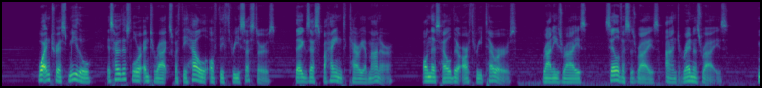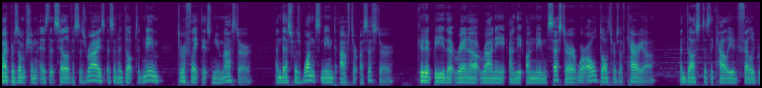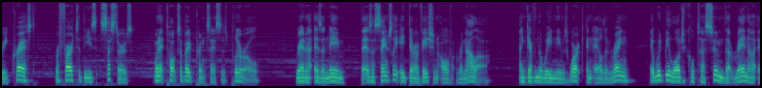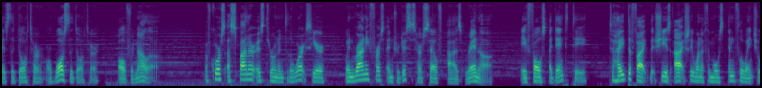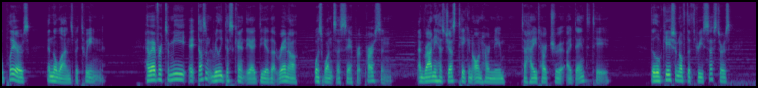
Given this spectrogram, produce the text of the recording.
What interests me though is how this lore interacts with the Hill of the Three Sisters that exists behind Caria Manor. On this hill there are three towers, Ranni's Rise, Seluvis's Rise, and Renna's Rise. My presumption is that Seluvis's Rise is an adopted name to reflect its new master, and this was once named after a sister. Could it be that Renna, Ranni, and the unnamed sister were all daughters of Caria, and thus does the Carian filigree crest refer to these sisters when it talks about princesses plural? Renna is a name that is essentially a derivation of Rennala, and given the way names work in Elden Ring, it would be logical to assume that Renna is the daughter, or was the daughter, of Rennala. Of course, a spanner is thrown into the works here when Ranni first introduces herself as Renna, a false identity, to hide the fact that she is actually one of the most influential players in the lands between. However, to me, it doesn't really discount the idea that Renna was once a separate person, and Ranni has just taken on her name to hide her true identity. The location of the three sisters,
